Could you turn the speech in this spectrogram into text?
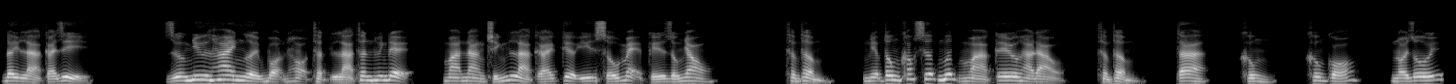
đây là cái gì? Dường như hai người bọn họ thật là thân huynh đệ, mà nàng chính là cái kêu ý xấu mẹ kế giống nhau. Thầm thầm, niệm tông khóc sướt mướt mà kêu hà đào, thầm thầm, ta, không, không có, nói dối.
